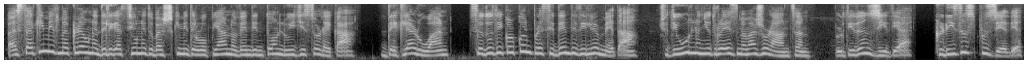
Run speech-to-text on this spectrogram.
pas takimit me kreun e delegacionit të Bashkimit Europian në vendin tonë Luigi Soreka, deklaruan se do t'i kërkojnë presidentit Ilir Meta që t'i ulë në një tryezë me mazhorancën për t'i dhënë zgjidhje krizës për zgjedhjet.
